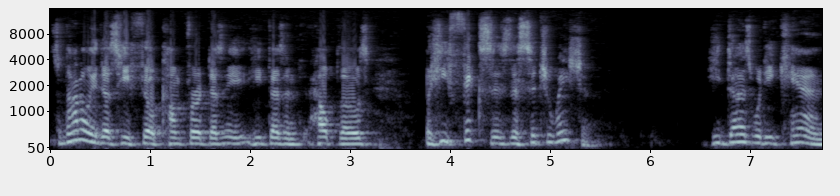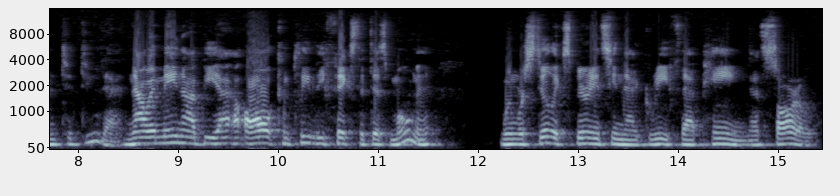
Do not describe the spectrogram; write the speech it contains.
So not only does he feel comfort, doesn't he? He doesn't help those, but he fixes the situation he does what he can to do that. Now, it may not be all completely fixed at this moment when we're still experiencing that grief, that pain, that sorrow.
